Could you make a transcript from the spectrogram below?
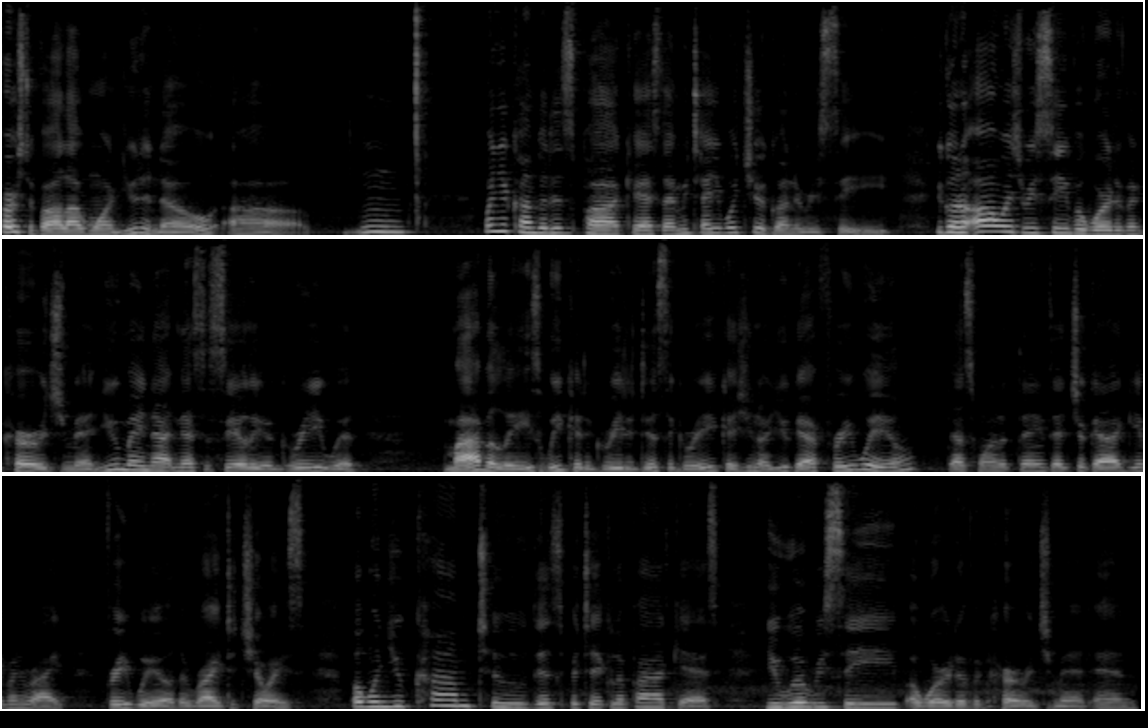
first of all, I want you to know uh, mm, when you come to this podcast, let me tell you what you're going to receive. You're going to always receive a word of encouragement. You may not necessarily agree with my beliefs. We could agree to disagree because, you know, you got free will. That's one of the things that your God given right free will, the right to choice. But when you come to this particular podcast, you will receive a word of encouragement. And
